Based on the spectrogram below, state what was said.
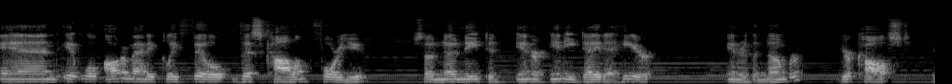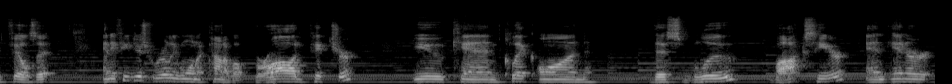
and it will automatically fill this column for you so no need to enter any data here. Enter the number, your cost, it fills it. And if you just really want a kind of a broad picture, you can click on this blue box here and enter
